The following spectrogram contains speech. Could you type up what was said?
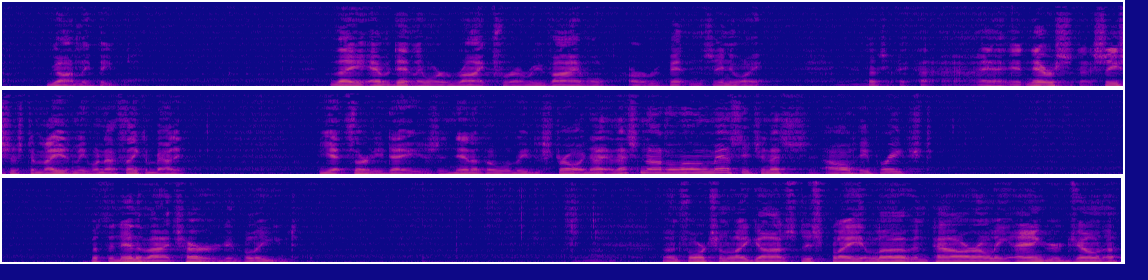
godly people. They evidently were ripe for a revival or repentance anyway. Uh, it never ceases to amaze me when I think about it. Yet 30 days and Nineveh will be destroyed. That's not a long message, and that's all he preached. But the Ninevites heard and believed. Unfortunately, God's display of love and power only angered Jonah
